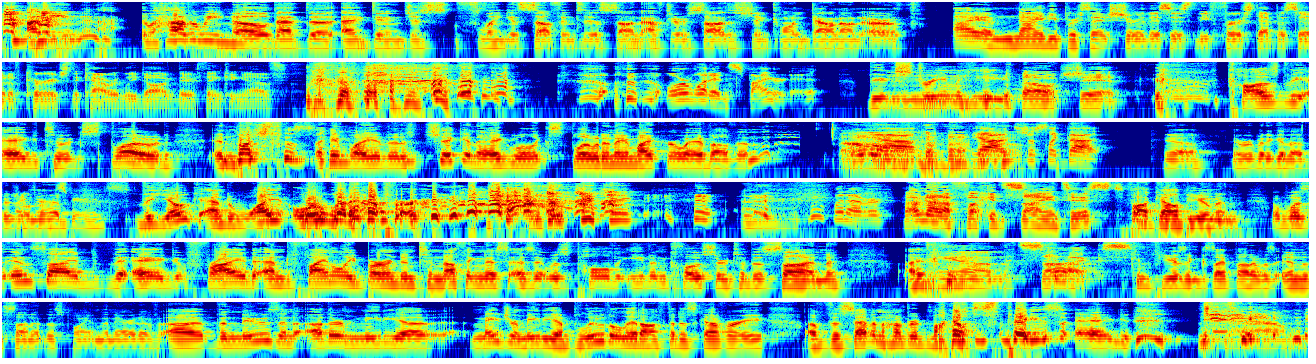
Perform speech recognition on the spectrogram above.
I mean, how do we know that the egg didn't just fling itself into the sun after it saw the shit going down on Earth? I am 90% sure this is the first episode of Courage the Cowardly Dog they're thinking of. or what inspired it. The extreme mm. heat Oh, shit. caused the egg to explode in much the same way that a chicken egg will explode in a microwave oven. Oh. Yeah. Yeah, it's just like that. yeah, everybody get that visual in your head. Experience. The yolk and white or whatever. Whatever. I'm not a fucking scientist. Fuck albumin. Was inside the egg, fried and finally burned into nothingness as it was pulled even closer to the sun. I Damn, that sucks. confusing because I thought it was in the sun at this point in the narrative. Uh, the news and other media, major media, blew the lid off the discovery of the 700 mile space egg. Um,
